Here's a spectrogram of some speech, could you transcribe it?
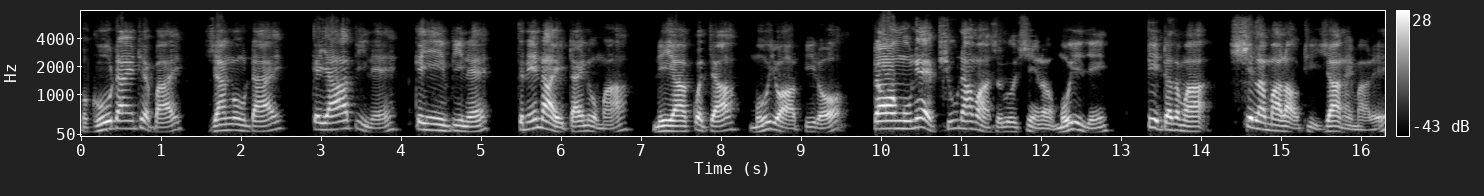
ပဲခူးတိုင်းအထက်ပိုင်းရန်ကုန်တိုင်းကယားပြည်နယ်ကရင်ပြည်နယ်တနင်္သာရီတိုင်းတို့မှာ နေရာကွက်ကြားမိုးရွာပြီးတော့တောင်ငုံနဲ့ဖြူးနားမှာဆိုလို့ရှိရင်တော့မိုးရေချိန်1.8လက်မလောက်အထိရနိုင်ပါတယ်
